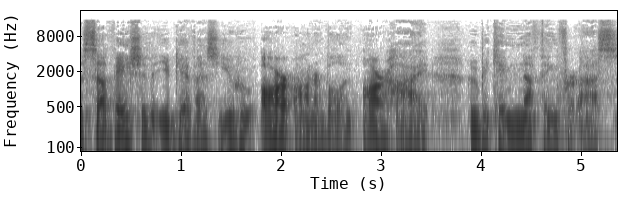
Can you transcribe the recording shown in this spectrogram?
the salvation that you give us, you who are honorable and are high, who became nothing for us.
